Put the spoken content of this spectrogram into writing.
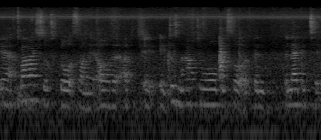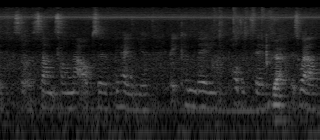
Yeah, my sort of thoughts on it are that I- it, it doesn't have to all be sort of the, the negative sort of stance on that observed behaviour. It can be positive Yeah. as well.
